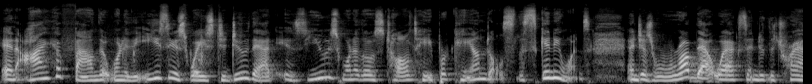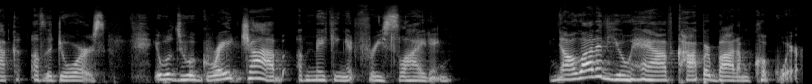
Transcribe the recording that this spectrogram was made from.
And I have found that one of the easiest ways to do that is use one of those tall taper candles, the skinny ones, and just rub that wax into the track of the doors. It will do a great job of making it free sliding. Now, a lot of you have copper bottom cookware.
